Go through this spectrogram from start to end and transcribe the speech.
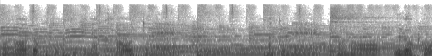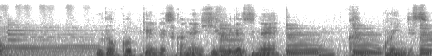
この独特的な顔とねあとねこの鱗鱗っていうんですかね皮膚ですね。かっこいいんですよ。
